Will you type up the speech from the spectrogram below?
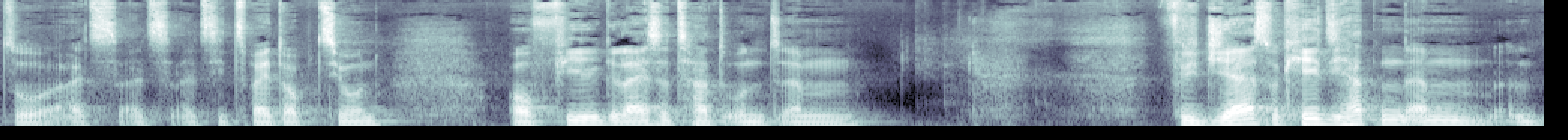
so als, als, als die zweite Option auch viel geleistet hat. Und ähm, für die Jazz, okay, sie hatten ähm,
